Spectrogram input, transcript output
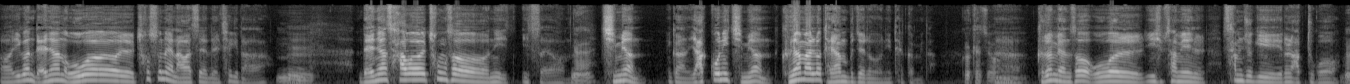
어, 이건 내년 5월 초순에 나왔어야 될 책이다. 음. 내년 4월 총선이 있- 있어요. 네. 지면 그러니까 야권이 지면 그야말로 대안부재론이 될 겁니다. 그렇겠죠. 어, 그러면서 5월 23일 3주기를 앞두고 네.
